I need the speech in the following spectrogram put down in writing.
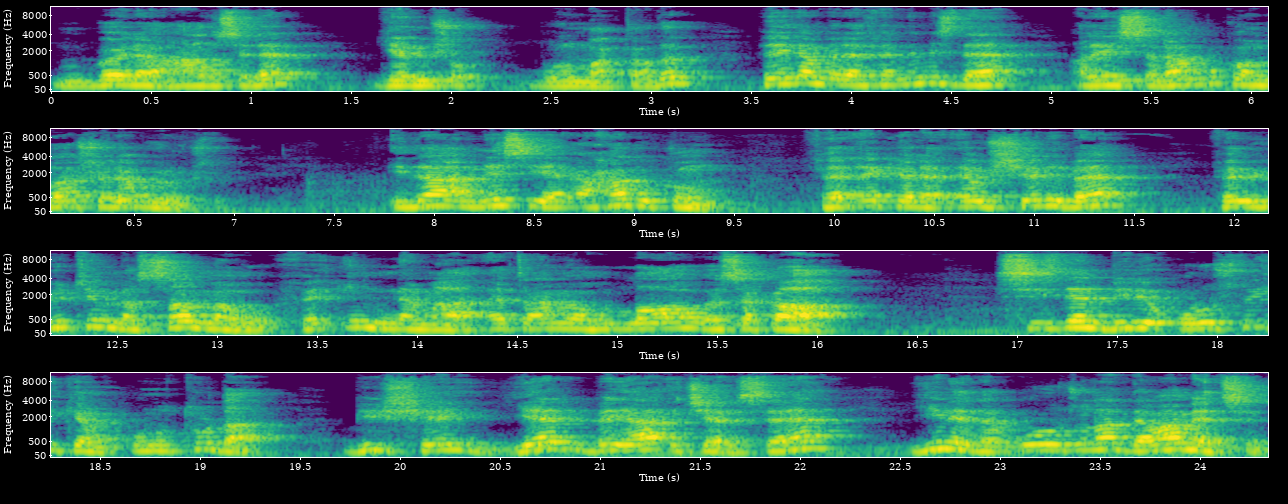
böyle hadiseler gelmiş bulunmaktadır. Peygamber Efendimiz de aleyhisselam bu konuda şöyle buyurmuştur. İza nesiye ahadukum fe ekele ev şeribe fel yutimme savmehu fe innema et'amehullahu ve seka. Sizden biri oruçlu iken unutur da bir şey yer veya içerse yine de orucuna devam etsin.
